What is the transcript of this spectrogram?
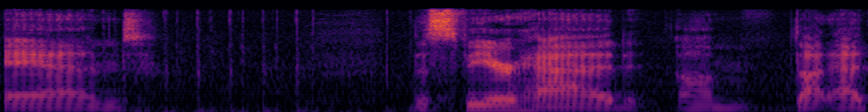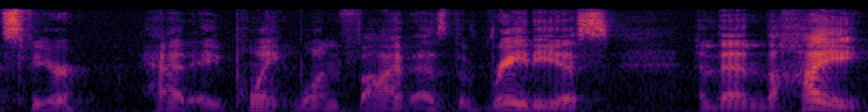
And the sphere had, um, dot add sphere, had a 0.15 as the radius, and then the height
